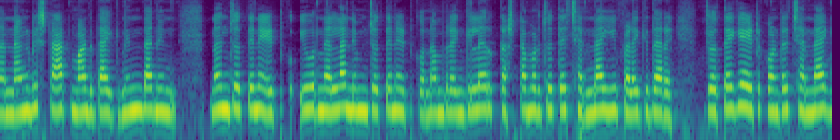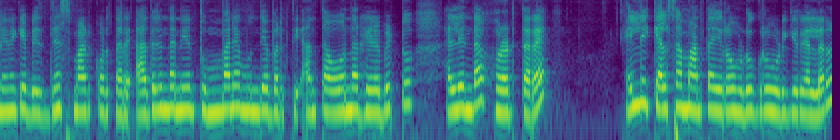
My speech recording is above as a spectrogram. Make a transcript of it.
ನನ್ನ ಅಂಗಡಿ ಸ್ಟಾರ್ಟ್ ಮಾಡಿದಾಗಿನಿಂದ ನಿನ್ನ ನನ್ನ ಜೊತೆನೇ ಇಟ್ಕೊ ಇವ್ರನ್ನೆಲ್ಲ ನಿಮ್ಮ ಜೊತೆನೇ ಇಟ್ಕೊ. ನಮ್ಮ ರೆಗ್ಯುಲರ್ ಕಸ್ಟಮರ್ ಜೊತೆ ಚೆನ್ನಾಗಿ ಪಳಗಿದ್ದಾರೆ. ಜೊತೆಗೆ ಇಟ್ಕೊಂಡ್ರೆ ಚೆನ್ನಾಗಿ ನಿನಗೆ ಬಿಸ್ನೆಸ್ ಮಾಡಿಕೊಡ್ತಾರೆ. ಅದರಿಂದ ನೀನು ತುಂಬಾ ಮುಂದೆ ಬರ್ತಿ ಅಂತ ಓನರ್ ಹೇಳಿಬಿಟ್ಟು ಅಲ್ಲಿಂದ ಹೊರಡ್ತಾರೆ. ಇಲ್ಲಿ ಕೆಲಸ ಮಾಡ್ತಾ ಇರೋ ಹುಡುಗರು, ಹುಡುಗಿರು ಎಲ್ಲರೂ,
